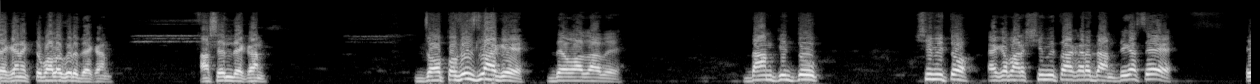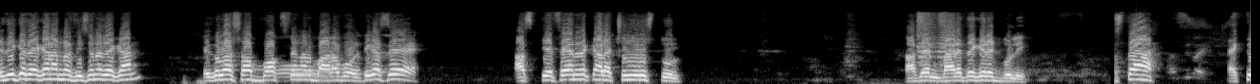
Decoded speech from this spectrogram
দেখেন একটু ভালো করে দেখান। আসেন দেখান। যত পিস লাগে দেওয়া যাবে। দাম কিন্তু সীমিত, একেবারে সীমিত আকারে দাম, ঠিক আছে? এদিকে দেখেন আপনার, পিছনে দেখেন, এগুলা সব বক্স ফ্যান আর বারো বল ঠিক আছে? আজকে ফ্যানের কালেকশন উরুস্তুল আসেন, বাইরে থেকে রেট বলি। একটু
